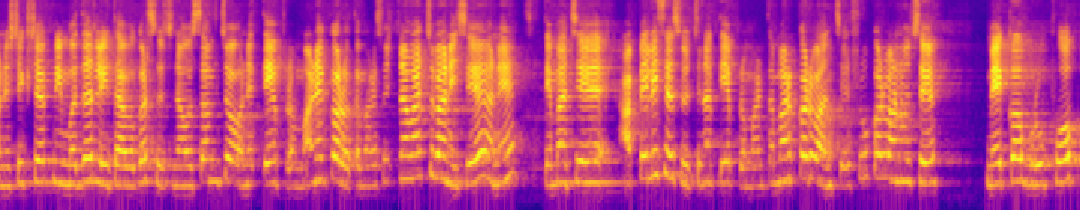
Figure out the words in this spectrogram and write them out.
અને શિક્ષકની મદદ લીધા વગર સૂચનાઓ સમજો અને તે પ્રમાણે કરો. તમારે સૂચના વાંચવાની છે અને તેમાં જે આપેલી છે સૂચના તે પ્રમાણે તમારે કરવાનું છે. શું કરવાનું છે? Make a group of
